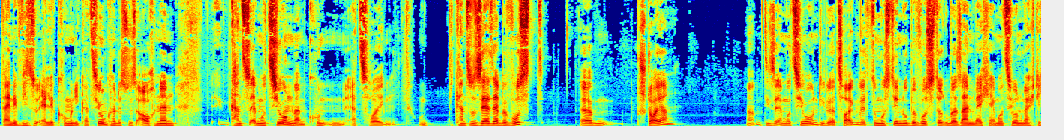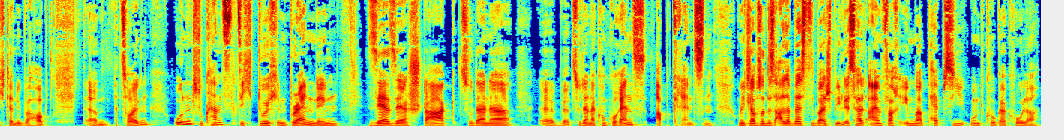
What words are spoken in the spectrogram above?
deine visuelle Kommunikation, könntest du es auch nennen, kannst du Emotionen beim Kunden erzeugen. Und die kannst du sehr, sehr bewusst ähm, steuern. Ja, diese Emotionen, die du erzeugen willst, du musst dir nur bewusst darüber sein, welche Emotionen möchte ich denn überhaupt ähm, erzeugen. Und du kannst dich durch ein Branding sehr, sehr stark zu deiner äh, zu deiner Konkurrenz abgrenzen. Und ich glaube, so das allerbeste Beispiel ist halt einfach immer Pepsi und Coca-Cola.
